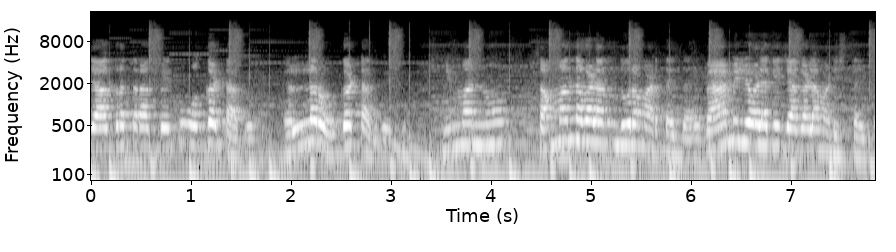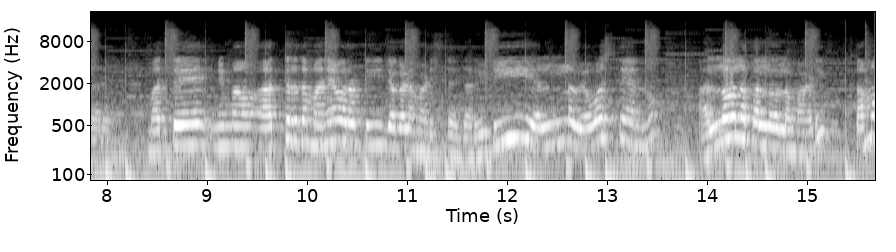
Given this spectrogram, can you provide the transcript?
ಜಾಗೃತರಾಗಬೇಕು ಒಗ್ಗಟ್ಟಾಗಬೇಕು. ಎಲ್ಲರೂ ಒಗ್ಗಟ್ಟಾಗಬೇಕು. ನಿಮ್ಮನ್ನು ಸಂಬಂಧಗಳನ್ನು ದೂರ ಮಾಡ್ತಾ ಇದ್ದಾರೆ. ಫ್ಯಾಮಿಲಿ ಒಳಗೆ ಜಗಳ ಮಾಡಿಸ್ತಾ ಇದ್ದಾರೆ. ಮತ್ತು ನಿಮ್ಮ ಹತ್ತಿರದ ಮನೆಯವರೊಟ್ಟಿಗೆ ಜಗಳ ಮಾಡಿಸ್ತಾ ಇದ್ದಾರೆ. ಇಡೀ ಎಲ್ಲ ವ್ಯವಸ್ಥೆಯನ್ನು ಅಲ್ಲೋಲ ಕಲ್ಲೋಲ ಮಾಡಿ ತಮ್ಮ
